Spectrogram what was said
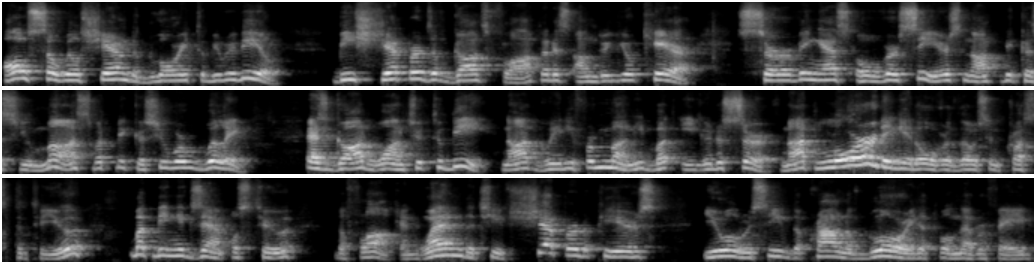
also will share in the glory to be revealed. Be shepherds of God's flock that is under your care, serving as overseers, not because you must, but because you were willing, as God wants you to be, not greedy for money, but eager to serve, not lording it over those entrusted to you, but being examples to the flock. And when the chief shepherd appears, you will receive the crown of glory that will never fade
